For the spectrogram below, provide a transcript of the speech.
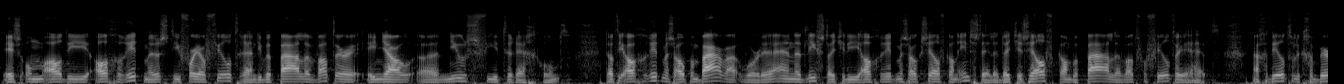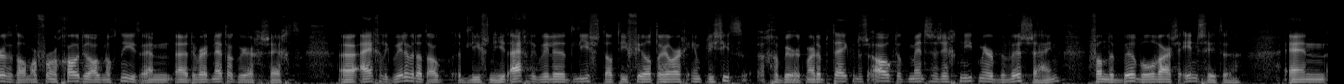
is om al die algoritmes die voor jou filteren en die bepalen wat er in jouw uh, nieuwsfeed terechtkomt, dat die algoritmes openbaar worden en het liefst dat je die algoritmes ook zelf kan instellen. Dat je zelf kan bepalen wat voor filter je hebt. Nou, gedeeltelijk gebeurt het al, maar voor een groot deel ook nog niet. En uh, er werd net ook weer gezegd, uh, eigenlijk willen we dat ook het liefst niet. Eigenlijk willen we het liefst dat die filter heel erg impliciet gebeurt. Maar dat betekent dus ook dat mensen zich niet meer bewust zijn van de bubbel waar ze in zitten. En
